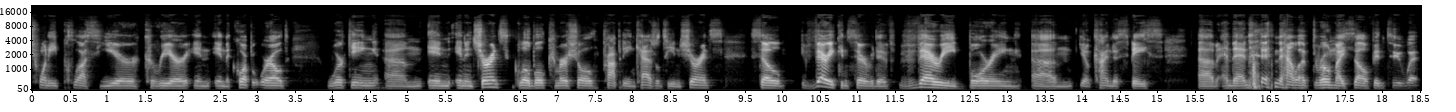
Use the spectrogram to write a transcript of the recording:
20 plus year career in in the corporate world, working um, in in insurance, global commercial property and casualty insurance. So very conservative, very boring, um, you know, kind of space. Um, and then now I've thrown myself into what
